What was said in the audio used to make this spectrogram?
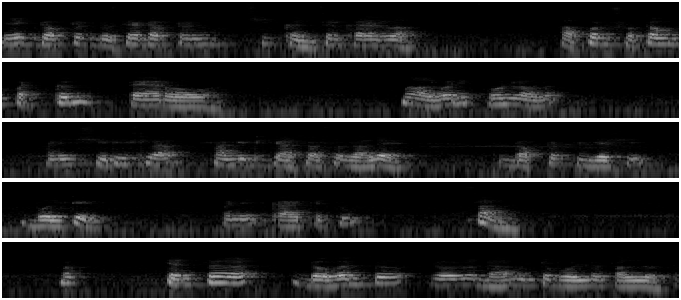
एक डॉक्टर दुसऱ्या डॉक्टरांशी कन्सल्ट करायला आपण स्वतःहून पटकन तयार व्हावं. मग अल्बानी फोन लावला आणि शिरीषला सांगितलं की असं असं झालं आहे तर डॉक्टर तुझ्याशी बोलतील आणि काय ते तू सांग. त्यांचं दोघांचं जवळजवळ दहा मिनटं बोलणं चाललं होतं.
